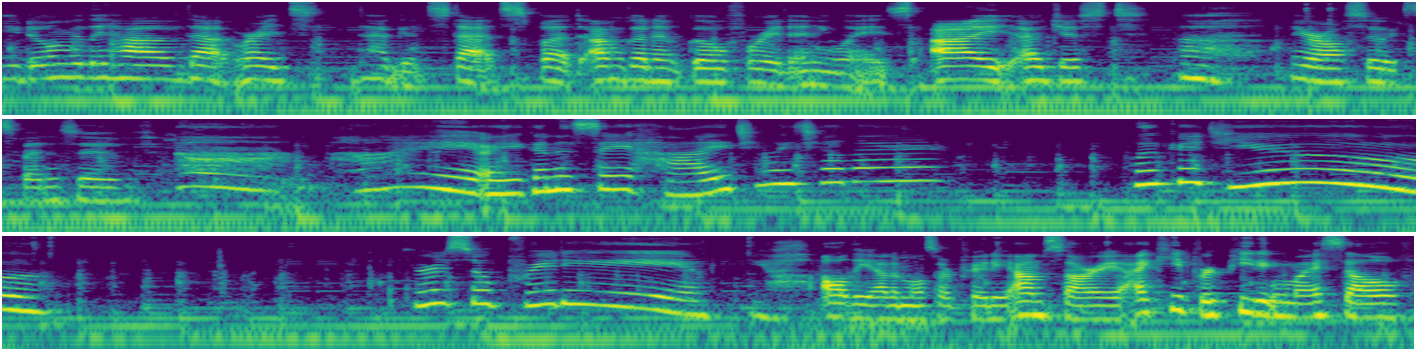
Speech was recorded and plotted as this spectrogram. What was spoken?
you don't really have that right that good stats, but I'm gonna go for it anyways. I I just uh, they're all so expensive. Hi, are you gonna say hi to each other? Look at you! You're so pretty. Yeah, all the animals are pretty. I'm sorry. I keep repeating myself.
